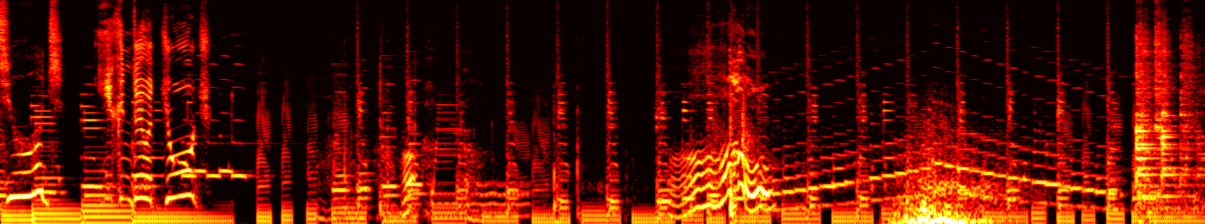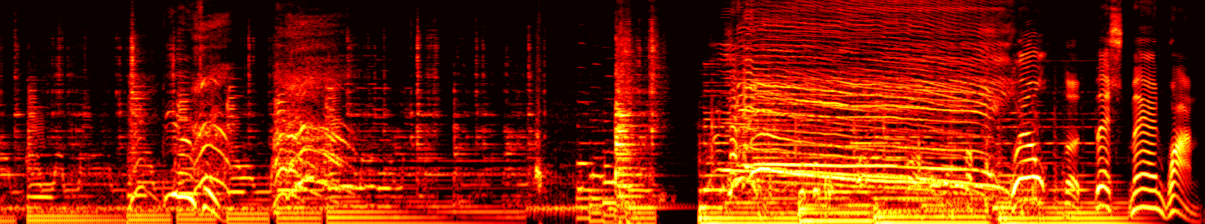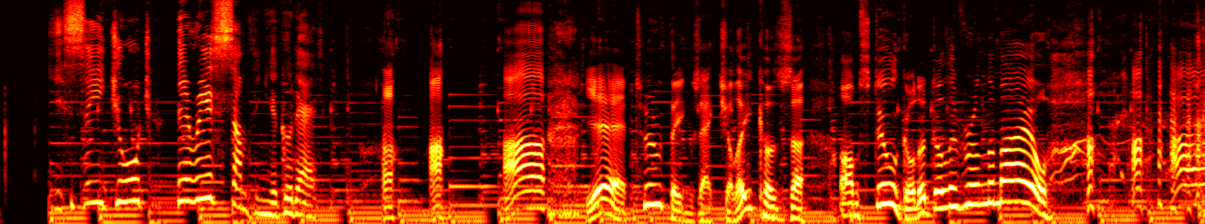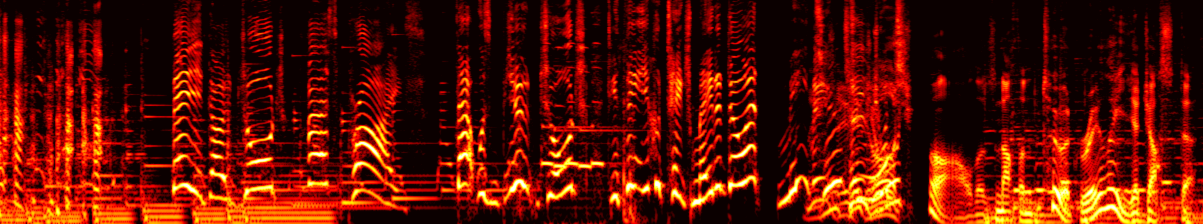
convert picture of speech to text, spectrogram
George. You can do it, George. Oh! Beauty! Well, the best man won. You see, George, there is something you're good at. Ah, yeah, two things actually, 'cause uh, I'm still good at delivering the mail. There you go, George. First prize. That was beaut, George. Do you think you could teach me to do it? Me, too, too, George. Oh, there's nothing to it really. You just uh,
